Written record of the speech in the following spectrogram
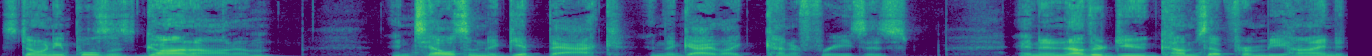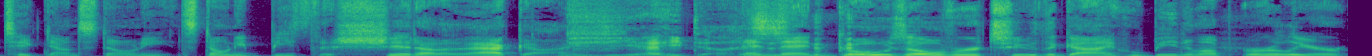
Stony pulls his gun on him and tells him to get back, and the guy like kind of freezes. And another dude comes up from behind to take down Stony. Stony beats the shit out of that guy. yeah he does and then goes over to the guy who beat him up earlier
